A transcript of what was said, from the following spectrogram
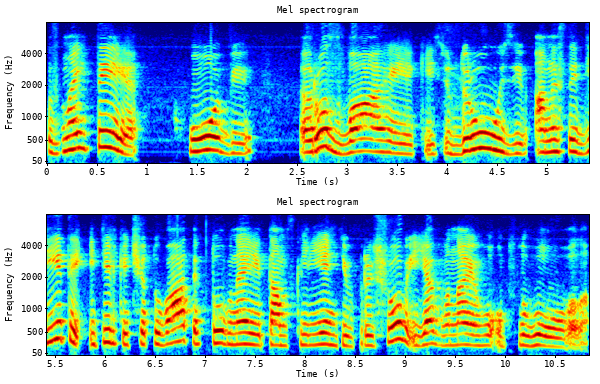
знайти хобі, розваги якісь, друзів, а не сидіти і тільки чатувати, хто в неї там з клієнтів прийшов і як вона його обслуговувала.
